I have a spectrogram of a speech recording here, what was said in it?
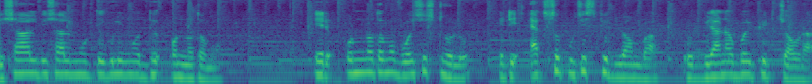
বিশাল বিশাল মূর্তিগুলির মধ্যে অন্যতম। এর অন্যতম বৈশিষ্ট্য হলো এটি একশো পঁচিশ ফিট লম্বা ও বিরানব্বই ফিট চওড়া।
